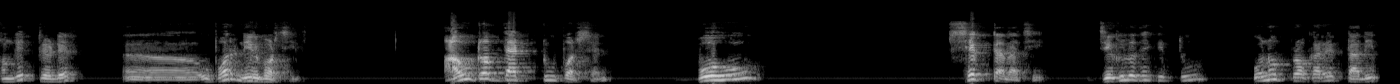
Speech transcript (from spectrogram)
সঙ্গে ট্রেডের উপর নির্ভরশীল। Out of that two percent বহু সেক্টর আছে যেগুলোতে কিন্তু কোনো প্রকারের ট্যারিফ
